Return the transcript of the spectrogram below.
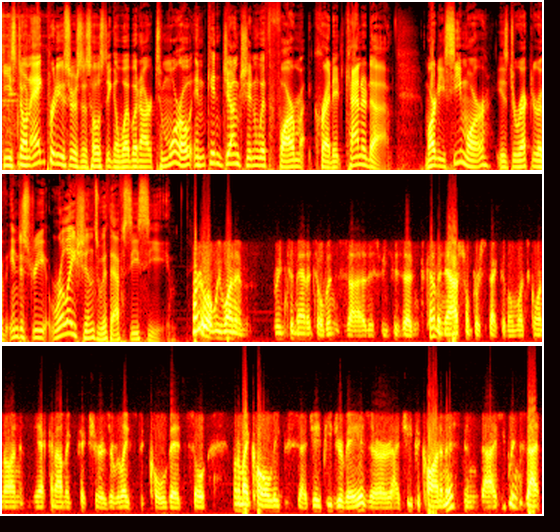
Keystone Egg Producers is hosting a webinar tomorrow in conjunction with Farm Credit Canada. Marty Seymour is Director of Industry Relations with FCC. Part of what we want to bring to Manitobans uh, this week is a kind of a national perspective on what's going on in the economic picture as it relates to COVID. So one of my colleagues, uh, JP Gervais, is our uh, chief economist, and uh, he brings that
